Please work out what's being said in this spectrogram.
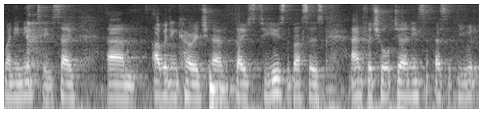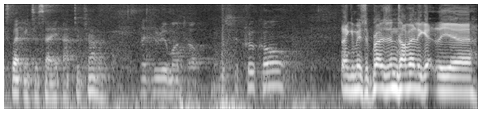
when you need to. So um, I would encourage uh, those to use the buses and for short journeys, as you would expect me to say, active travel. Thank you, Mr Crookall. Thank you, Mr. President. I really get the uh,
